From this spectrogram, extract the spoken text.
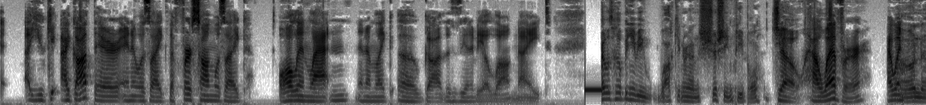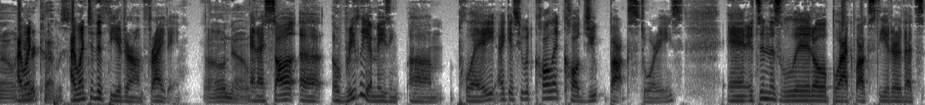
uh, you I got there and it was like the first song was like all in Latin, and I'm like, oh god, this is gonna be a long night. I was hoping you'd be walking around shushing people. Joe, however, I went oh no! I Here went- it comes. I went to the theater on Friday oh no! and I saw a, a really amazing um, play, I guess you would call it, called Jukebox Stories. And it's in this little black box theater that's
